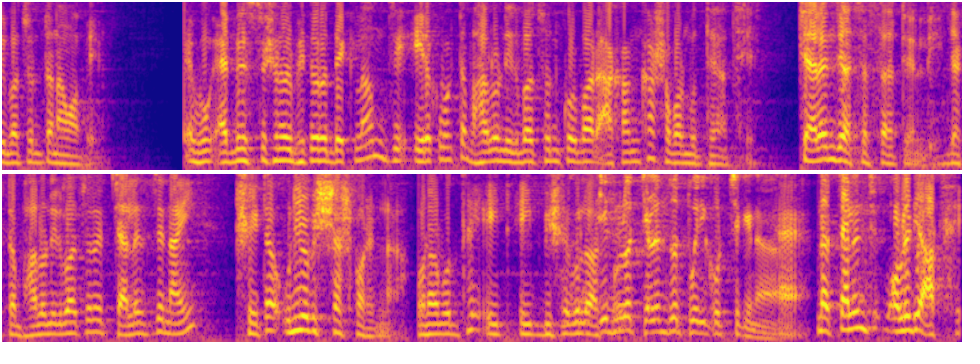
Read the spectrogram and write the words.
নির্বাচনটা নামাবে। এবং অ্যাডমিনিস্ট্রেশনের ভিতরে দেখলাম যে এরকম একটা ভালো নির্বাচন করবার আকাঙ্ক্ষা সবার মধ্যে আছে। চ্যালেঞ্জ আছে সার্টেনলি যে একটা ভালো নির্বাচনের চ্যালেঞ্জ যে নাই সেটা উনিও বিশ্বাস করেন না। ওনার মধ্যে এই এই বিষয়গুলো এগুলো চ্যালেঞ্জ তৈরি করছে কিনা? হ্যাঁ, না চ্যালেঞ্জ অলরেডি আছে।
